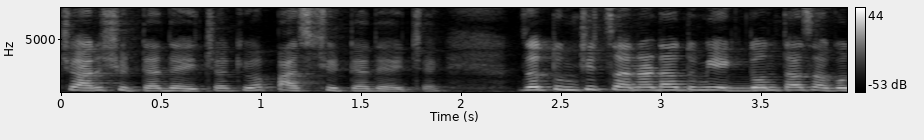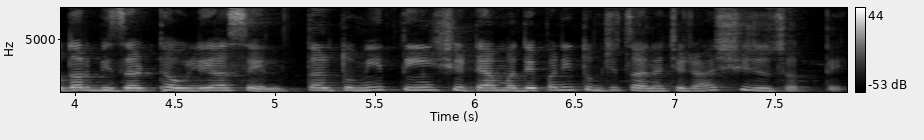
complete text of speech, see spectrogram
चार शिट्ट्या द्यायच्या किंवा पाच शिट्ट्या द्यायच्या जर तुमची चणा डाळ तुम्ही एक दोन तास अगोदर भिजत ठेवली असेल तर तुम्ही तीन शिट्यामध्ये पण तुमची चण्याची डाळ शिजू शकते.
